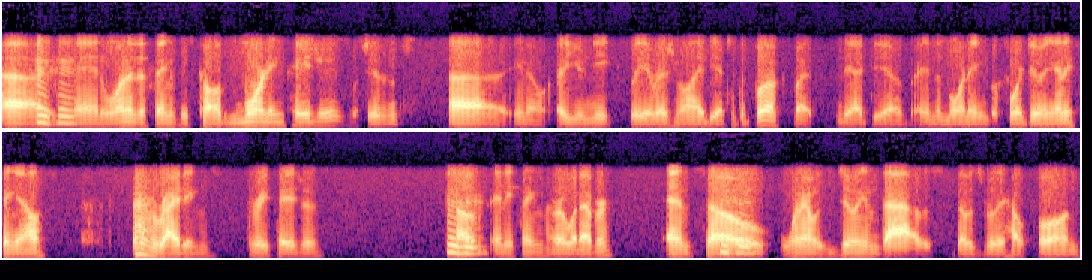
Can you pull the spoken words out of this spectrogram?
uh Mhm. and one of the things is called morning pages, which isn't uh, you know, a uniquely original idea to the book, but the idea of in the morning before doing anything else, writing three pages Mhm. of anything or whatever. And so when I was doing that, it was that was really helpful and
